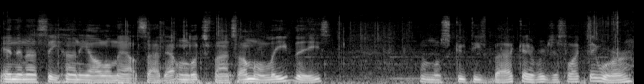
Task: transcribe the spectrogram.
And then I see honey all on the outside. That one looks fine. So I'm going to leave these. I'm going to scoot these back over just like they were.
